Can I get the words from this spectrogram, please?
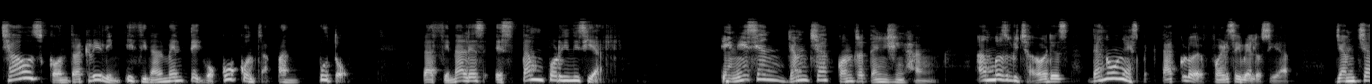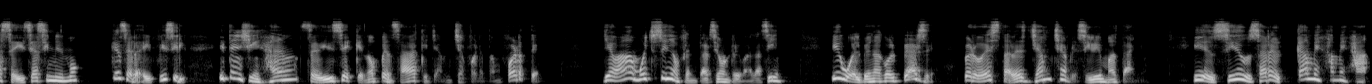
Chaos contra Krillin y finalmente Goku contra Pan Puto. Las finales están por iniciar. Inician Yamcha contra Ten Shin Han. Ambos luchadores dan un espectáculo de fuerza y velocidad. Yamcha se dice a sí mismo que será difícil, y Ten Shin Han se dice que no pensaba que Yamcha fuera tan fuerte. Llevaba mucho sin enfrentarse a un rival así, y vuelven a golpearse, pero esta vez Yamcha recibe más daño, y decide usar el Kamehameha,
